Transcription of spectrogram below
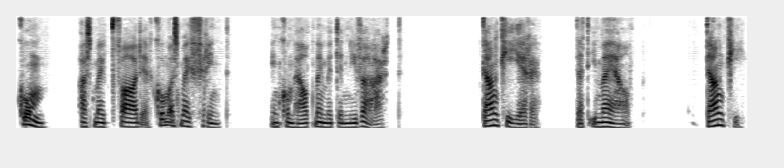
Kom as my vader, kom as my vriend en kom help my met 'n nuwe hart. Dankie Here dat U my help. Dankie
